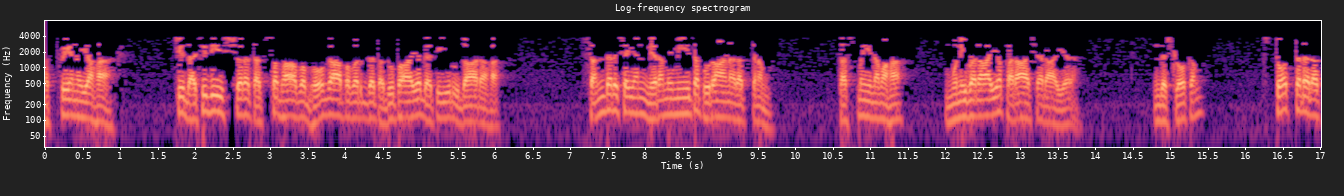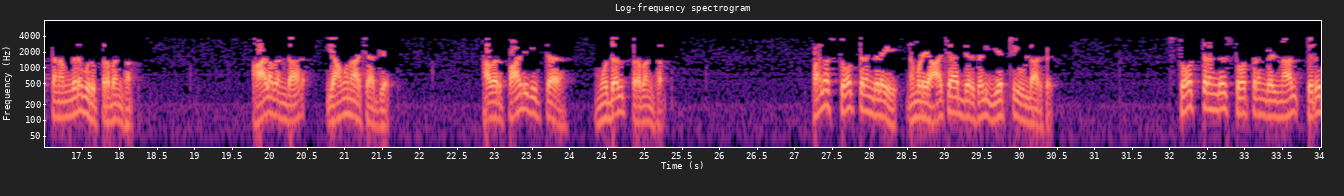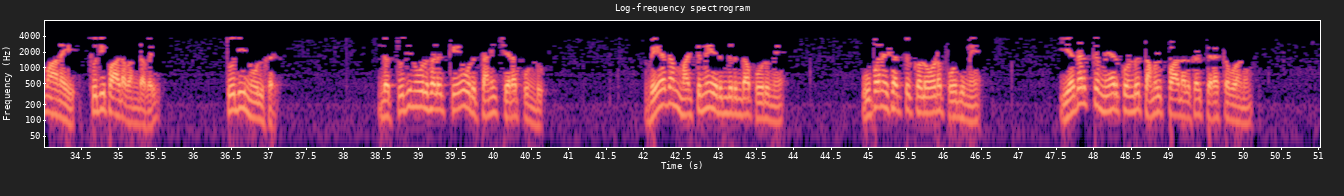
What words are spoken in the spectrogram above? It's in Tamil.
தத்வேனய சிதச்சிதீஸ்வர தத்ஸ்வபாவ போகாபவர்க ததுபாய கதீருதாரः சந்தர்சயன் நிரமிமீத புராண ரத்னம் தஸ்மை நம முனிவராய பராசராய இந்த ஸ்லோகம் ஸ்தோத்திர ரத்தனம்ங்கிற ஒரு பிரபந்தம். ஆள வந்தார் யாமுனாச்சாரியர். அவர் பாடிவிட்ட முதல் பிரபந்தம். பல ஸ்தோத்திரங்களை நம்முடைய ஆச்சாரியர்கள் இயற்றியுள்ளார்கள் ஸ்தோத்திரங்கள் ஸ்தோத்திரங்கள்னால் பெருமானை துதிபாட வந்தவை துதி நூல்கள். இந்த துதி நூல்களுக்கே ஒரு தனி சிறப்புண்டு வேதம் மட்டுமே இருந்திருந்தா போதுமே. உபனிஷத்துக்களோட போதுமே. எதற்கு மேற்கொண்டு தமிழ் பாடல்கள் பிறக்க வேணும்?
